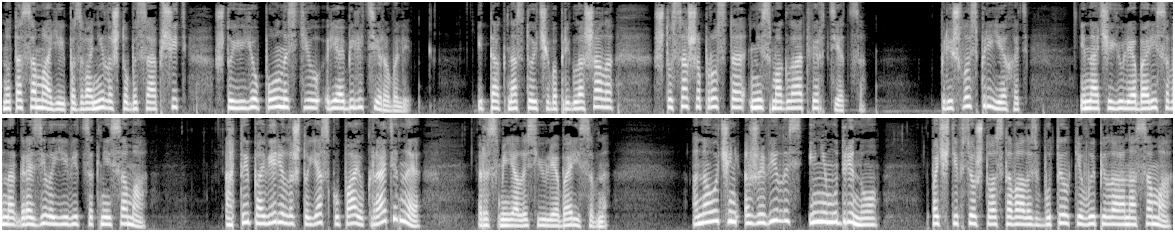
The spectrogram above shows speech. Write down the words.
но та сама ей позвонила, чтобы сообщить, что ее полностью реабилитировали. И так настойчиво приглашала, что Саша просто не смогла отвертеться. Пришлось приехать, иначе Юлия Борисовна грозила явиться к ней сама. «А ты поверила, что я скупаю краденое?» — рассмеялась Юлия Борисовна. Она очень оживилась и не мудрено. Почти все, что оставалось в бутылке, выпила она сама.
